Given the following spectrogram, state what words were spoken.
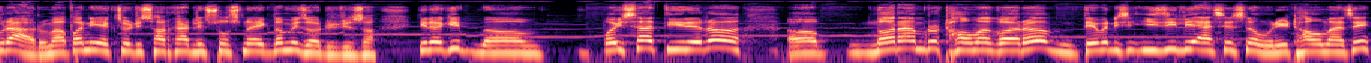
कुराहरूमा पनि एकचोटि सरकारले सोच्न एकदमै जरुरी छ। किनकि अ, पैसा तिरेर नराम्रो ठाउँमा गएर त्यही पनि इजिली एसेस नहुने ठाउँमा चाहिँ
